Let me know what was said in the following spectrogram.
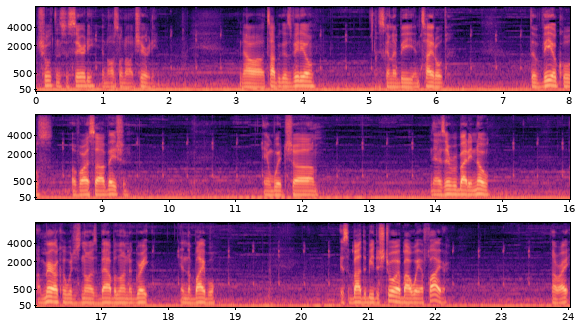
truth, and sincerity, and also in all charity. Now, uh, topic of this video is going to be entitled "The Vehicles of Our Salvation," in which, um, as everybody know, America, which is known as Babylon the Great in the Bible, is about to be destroyed by way of fire. All right,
